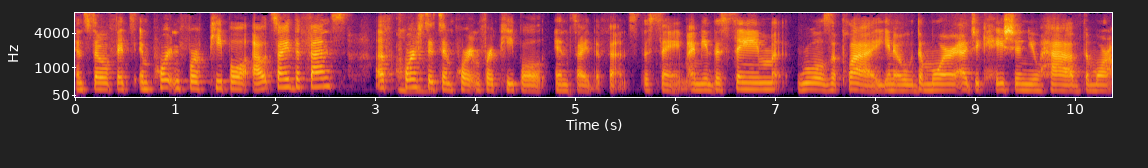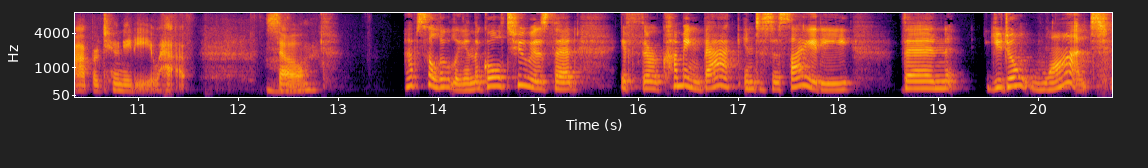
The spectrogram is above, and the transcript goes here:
and so if it's important for people outside the fence of course mm-hmm. it's important for people inside the fence the same i mean the same rules apply you know the more education you have the more opportunity you have so mm-hmm. absolutely and the goal too is that if they're coming back into society then you don't want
